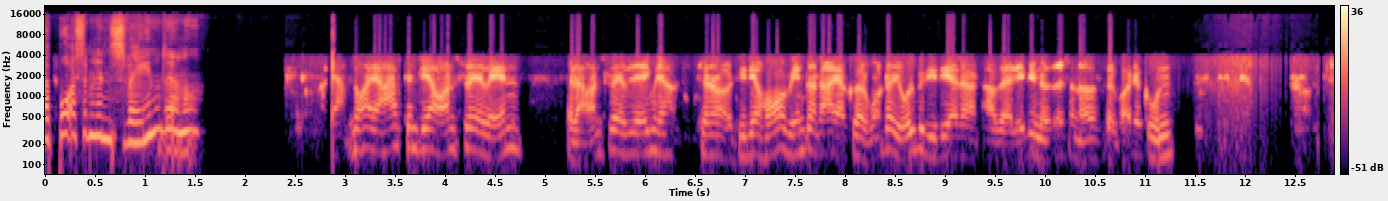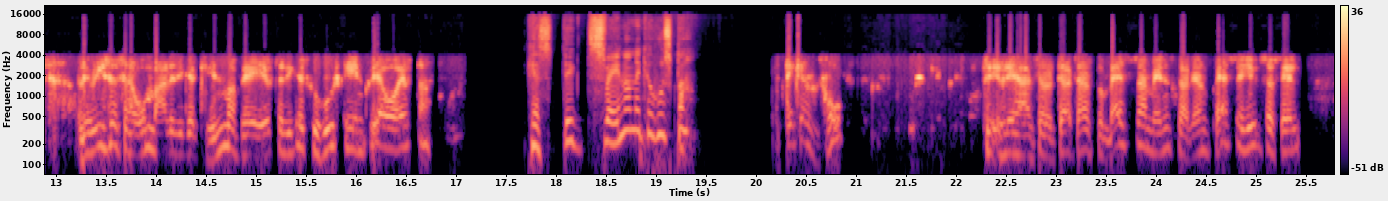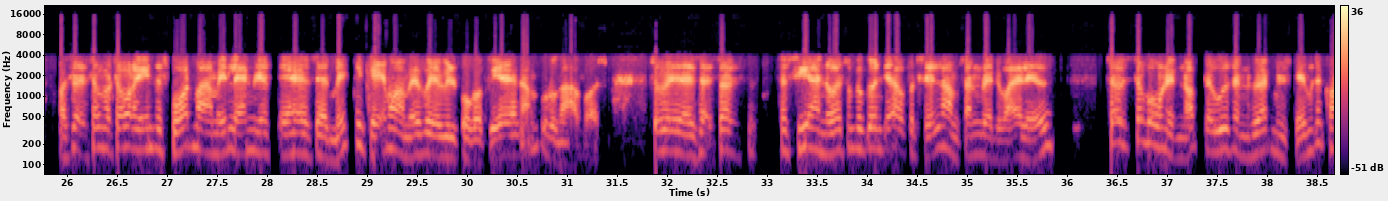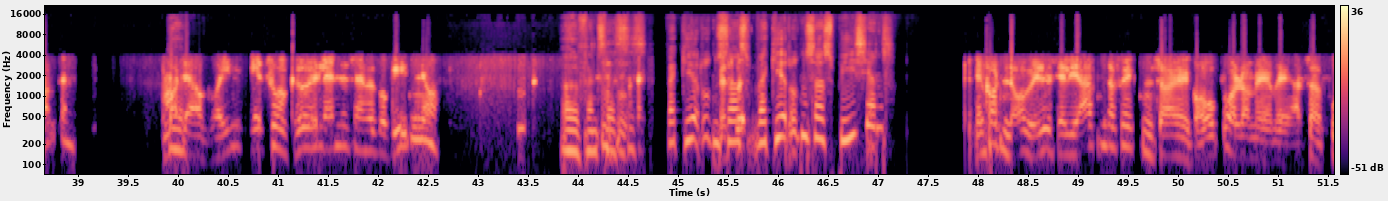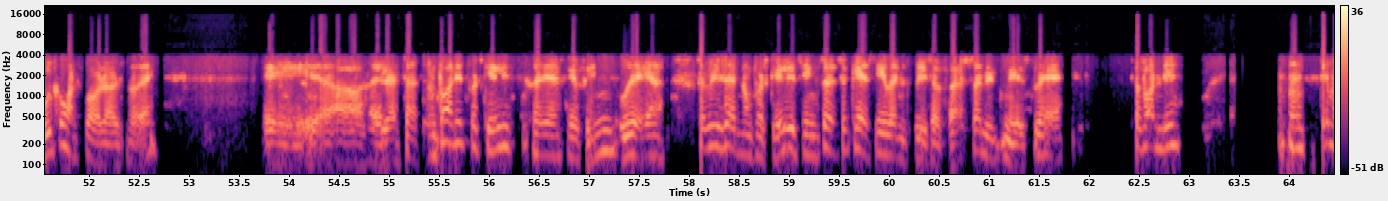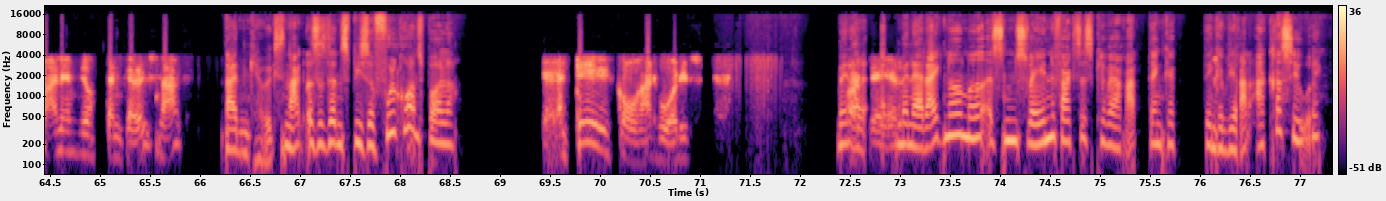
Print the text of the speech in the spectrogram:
Der bor simpelthen en svane dernede? Ja, nu har jeg haft den der åndssvage vane, eller åndssvage, jeg ved ikke, men jeg, kender de der hårde vinter, der har jeg kørt rundt og hjulpet de der, der har været lidt i nød og sådan noget, så godt jeg kunne. Og det viser sig åbenbart, at de kan kende mig bagefter. De kan sgu huske en flere år efter. Kan, det, svanerne kan huske dig? Det kan du tro. Det, det, altså, der, der er sgu masser af mennesker, og den passer helt sig selv. Og så, så, så var der en, der spurgte mig om et eller andet. Jeg, jeg havde sat mægtige kamera med, for jeg ville fotografere. Jeg er gammel fotograf også. Så, så, så, så, siger han noget, så begyndte jeg at fortælle ham sådan, hvad det var, jeg lavede. Så, så vågnede den op derude, så den hørte min stemme, så kom den. Så måtte jeg jo gå ind i Netto og købe et eller andet, så jeg vil kunne give den jo. Øh, fantastisk. Hvad giver du den så, hvad giver du den så at spise, Jens? Den får den at vælge selv. I aften, der fik den så øh, grovboller med, med altså fuldkornsboller og sådan noget, ikke? Øh, og ellers, så den får lidt forskelligt, så jeg skal finde ud af. Så viser jeg nogle forskellige ting, så, så kan jeg se, hvad den spiser først, så er det den næste have. Så får den det. Det er meget nemt jo. Den kan jo ikke snakke. Nej, den kan jo ikke snakke. Altså, den spiser fuldkornsboller. Ja, det går ret hurtigt. Men Og er, det- men er der ikke noget med, at sådan en svane faktisk kan være ret... Den kan, den kan blive ret aggressiv, ikke?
